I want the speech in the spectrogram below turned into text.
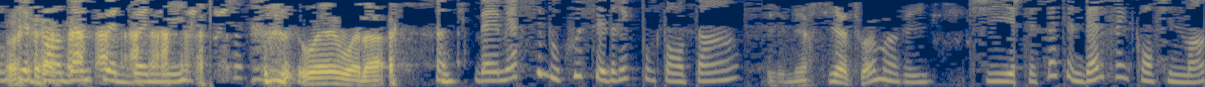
Pour que Panda me souhaite bonne nuit. ouais, voilà. Ben, merci beaucoup, Cédric, pour ton temps. Et merci à toi, Marie. Puis, je te souhaite une belle fin de confinement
